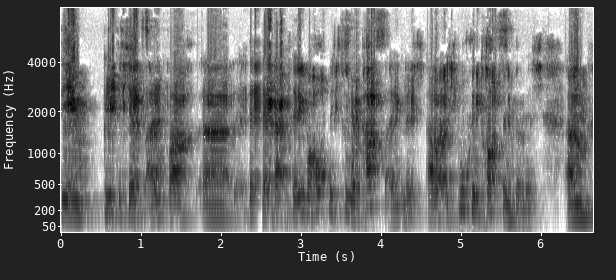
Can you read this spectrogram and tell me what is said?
dem biete ich jetzt einfach, äh, der, der, überhaupt nicht zu mir passt eigentlich, aber ich buche ihn trotzdem für mich. Ähm,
